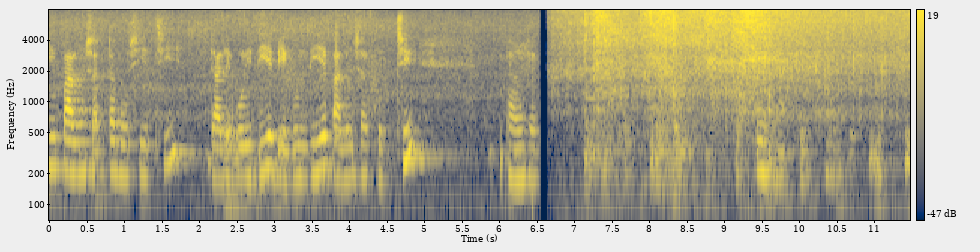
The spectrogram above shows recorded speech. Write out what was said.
এই পালং শাকটা বসিয়েছি। ডালে বড়ি দিয়ে বেগুন দিয়ে পালং শাক করছি। পালং শাক এই মাছের ঝোল বসিয়েছি।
